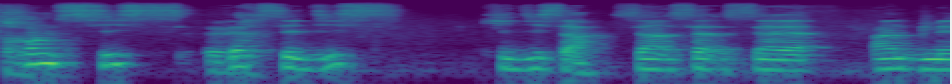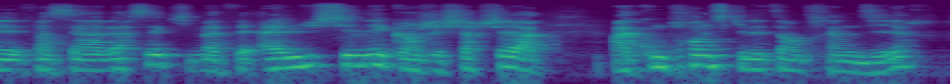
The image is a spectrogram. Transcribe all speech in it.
36, verset 10, qui dit ça. C'est un, un, verset qui m'a fait halluciner quand j'ai cherché à, à comprendre ce qu'il était en train de dire.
